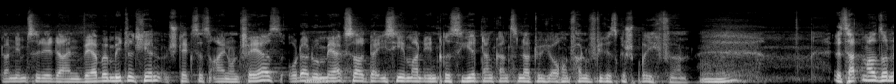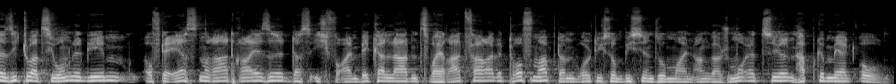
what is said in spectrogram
dann nimmst du dir dein Werbemittelchen, steckst es ein und fährst, oder mhm. du merkst halt, da ist jemand interessiert, dann kannst du natürlich auch ein vernünftiges Gespräch führen. Mhm. Es hat mal so eine Situation gegeben auf der ersten Radreise, dass ich vor einem Bäckerladen zwei Radfahrer getroffen habe. Dann wollte ich so ein bisschen so mein Engagement erzählen, habe gemerkt, oh,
